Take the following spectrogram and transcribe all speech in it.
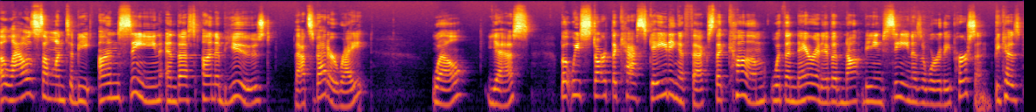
allows someone to be unseen and thus unabused, that's better, right? Well, yes, but we start the cascading effects that come with a narrative of not being seen as a worthy person because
